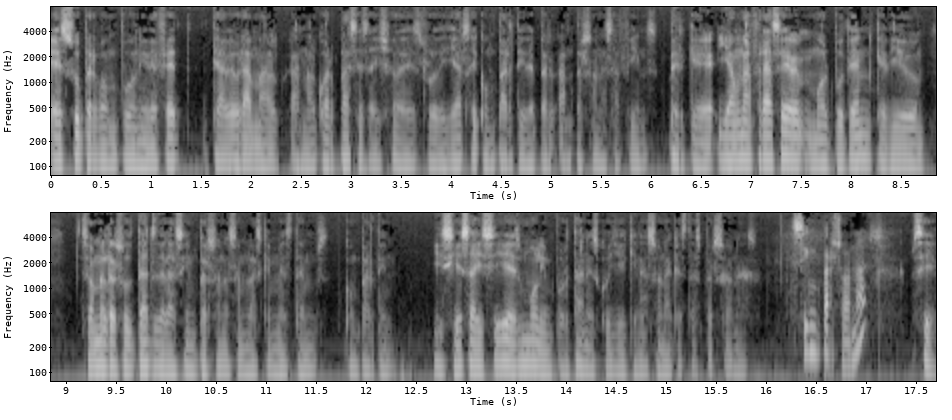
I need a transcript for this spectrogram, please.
És super bon punt i de fet té a veure amb el, amb el quart pas és això, és rodillar-se i compartir de per, amb persones afins. Perquè hi ha una frase molt potent que diu som els resultats de les cinc persones amb les que més temps compartim. I si és així, és molt important escollir quines són aquestes persones. Cinc persones? Sí.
